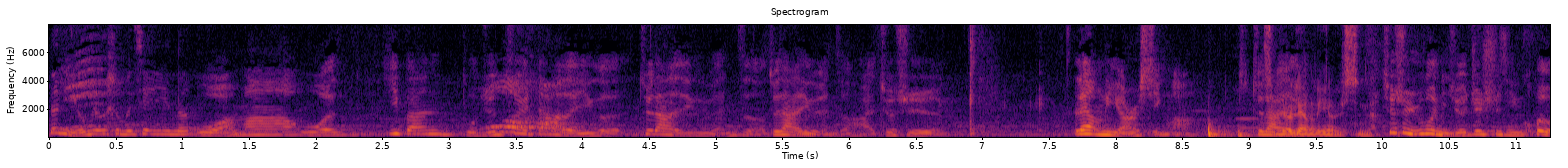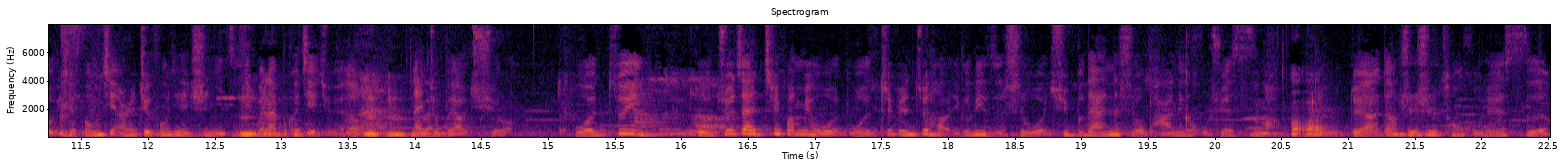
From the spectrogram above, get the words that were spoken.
那你有没有什么建议呢？我吗？我一般我觉得最大的一个最大的一个原则，最大的一个原则哈，就是量力而行了。最大的要量力而行的。就是如果你觉得这事情会有一些风险，而且这个风险是你自己未来不可解决的，嗯那你就不要去了。我最，我觉得在这方面我，我这边最好的一个例子是我去不丹的时候爬那个虎穴寺嘛。哦哦，对啊，当时是从虎穴寺，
